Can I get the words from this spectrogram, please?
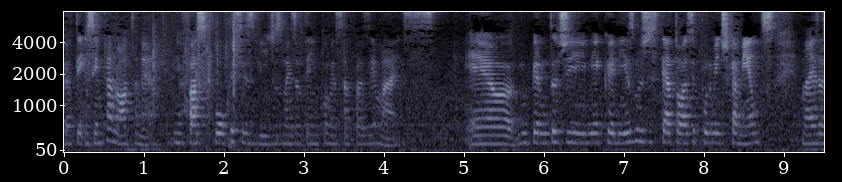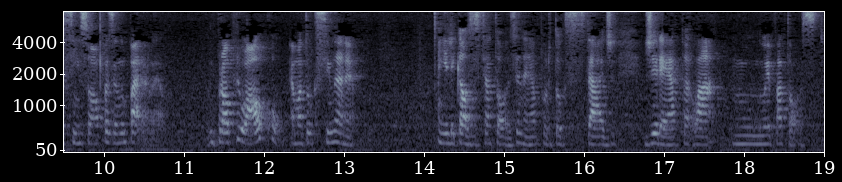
Eu, tenho, eu sempre anoto, né? Eu faço pouco esses vídeos, mas eu tenho que começar a fazer mais. É, me pergunta de mecanismos de esteatose por medicamentos, mas assim, só fazendo um paralelo. O próprio álcool é uma toxina, né? E ele causa esteatose, né? Por toxicidade direta lá no, no hepatócito.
